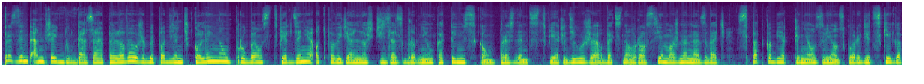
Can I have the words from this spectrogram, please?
Prezydent Andrzej Duda zaapelował, żeby podjąć kolejną próbę stwierdzenia odpowiedzialności za zbrodnię katyńską. Prezydent stwierdził, że obecną Rosję można nazwać spadkobierczynią Związku Radzieckiego.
